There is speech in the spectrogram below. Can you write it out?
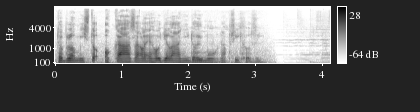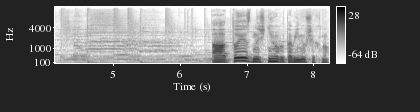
to bylo místo okázalého dělání dojmu na příchozí. A to je z dnešního Vltavínu všechno.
